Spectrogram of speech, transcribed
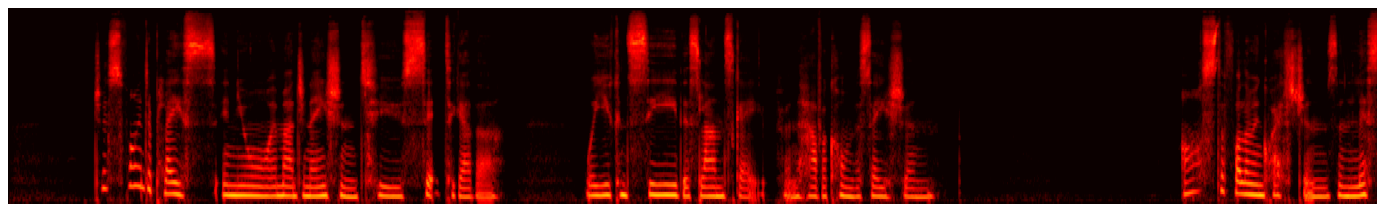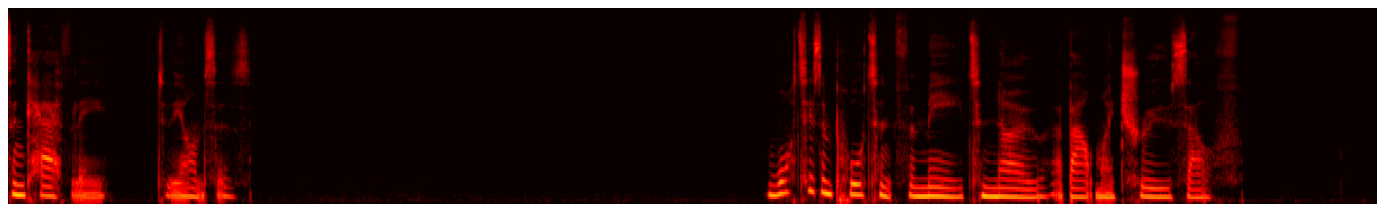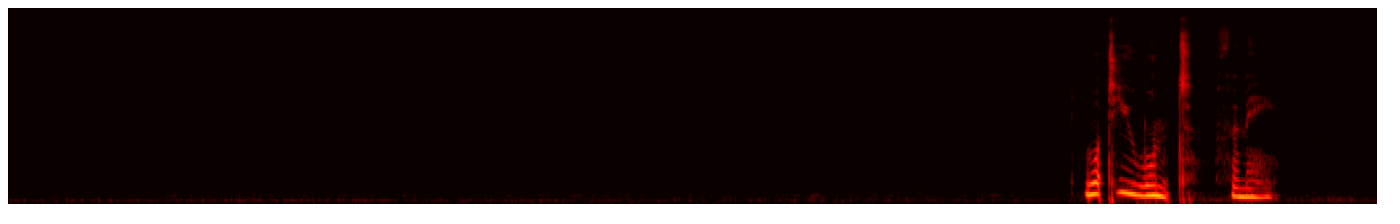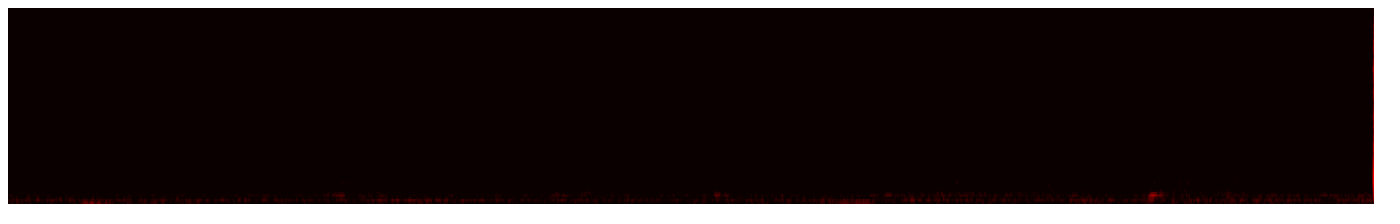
just find a place in your imagination to sit together where you can see this landscape and have a conversation. Ask the following questions and listen carefully to the answers. What is important for me to know about my true self? What do you want for me?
